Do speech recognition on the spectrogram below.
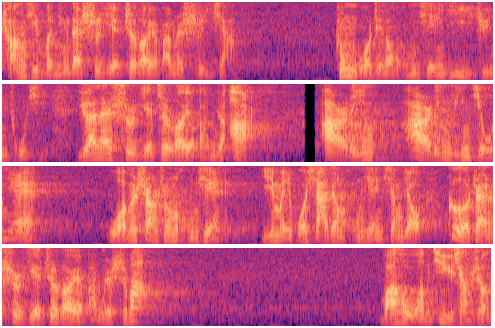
长期稳定在世界制造业百分之十以下。中国这条红线异军突起，原来世界制造业百分之二，二零二零零九年，我们上升的红线与美国下降的红线相交，各占世界制造业百分之十八。往后我们继续上升，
